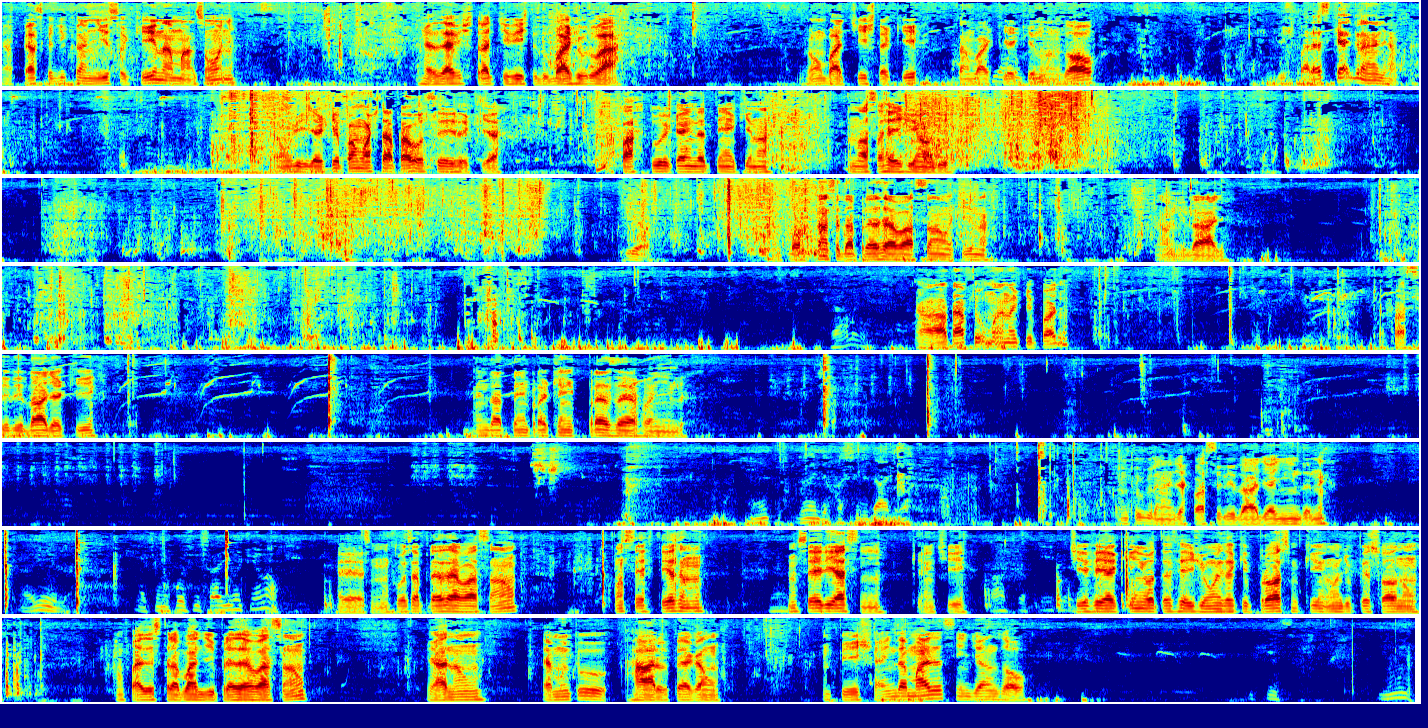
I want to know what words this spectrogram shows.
É a pesca de caniço aqui na Amazônia. Reserva extrativista do Bajuruá. João Batista aqui, tambaqui aqui no anzol. O bicho parece que é grande, rapaz. Tem um vídeo aqui para mostrar para vocês aqui, ó. A fartura que ainda tem aqui na, na nossa região aqui. Aqui, ó. A importância da preservação aqui na, na unidade. Ah, tá filmando aqui, pode? A facilidade aqui. Ainda tem para quem preserva ainda. grande a facilidade, né? Muito grande a facilidade ainda, né? Ainda. Mas se não fosse isso aí, não tinha não. É, se não fosse a preservação, com certeza não, não seria assim. Que a gente, vê aqui em outras regiões aqui próximo, que onde o pessoal não, não faz esse trabalho de preservação, já não é muito raro pegar um, um peixe, ainda mais assim de anzol. Muito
